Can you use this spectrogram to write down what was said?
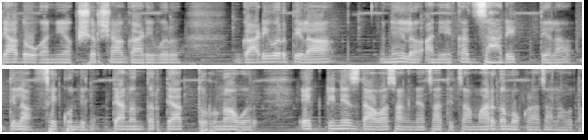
त्या दोघांनी अक्षरशः गाडीवर गाडीवर तिला नेलं आणि एका झाडीत त्याला तिला फेकून दिलं. त्यानंतर त्या तरुणावर एकटीनेच दावा सांगण्याचा तिचा मार्ग मोकळा झाला होता.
